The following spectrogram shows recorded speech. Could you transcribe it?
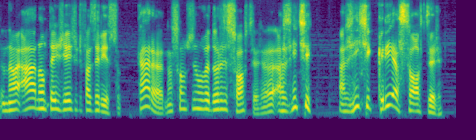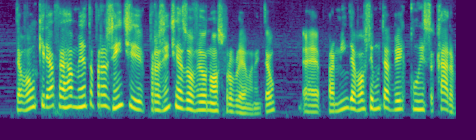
não, ah, não tem jeito de fazer isso. Cara, nós somos desenvolvedores de software. A, a gente, a gente cria software. Então, vamos criar ferramenta para gente, a gente resolver o nosso problema. Né? Então, é, para mim, DevOps tem muito a ver com isso. Cara,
